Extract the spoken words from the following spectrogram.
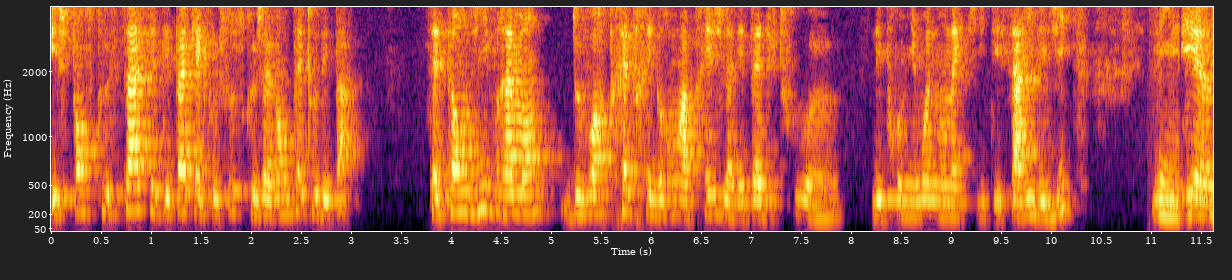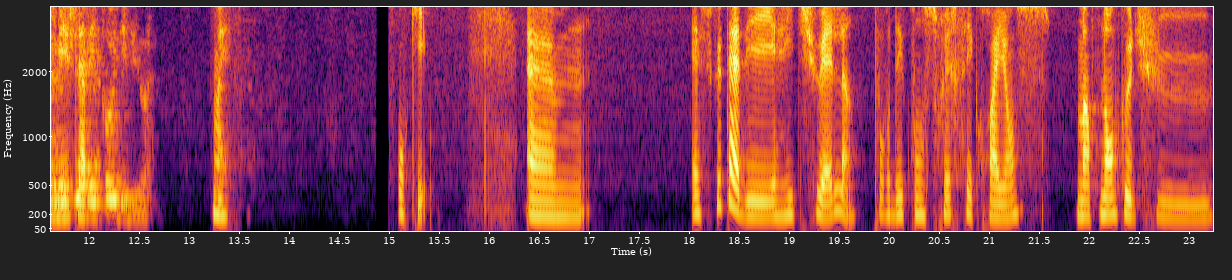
Et je pense que ça, c'était pas quelque chose que j'avais en tête au départ. Cette envie vraiment de voir très très grand après, je l'avais pas du tout euh, les premiers mois de mon activité. Ça arrivait vite c'est une, euh, pas au début. Ouais. Ok. Euh, est-ce que tu as des rituels pour déconstruire ces croyances maintenant que tu,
